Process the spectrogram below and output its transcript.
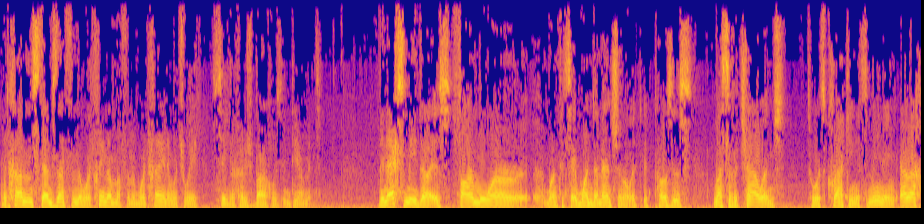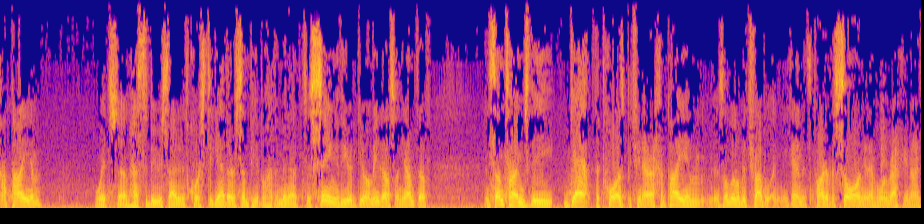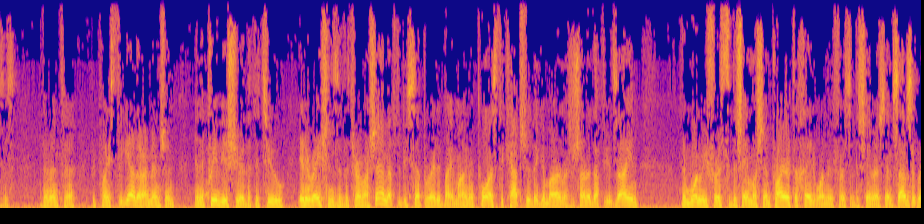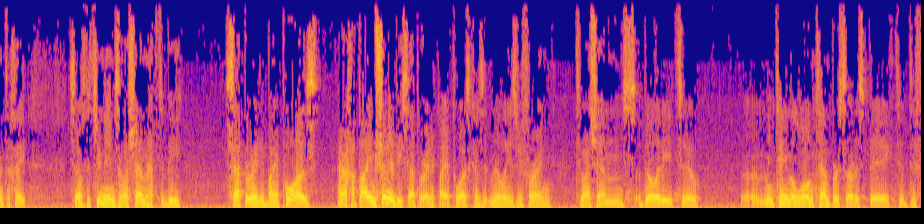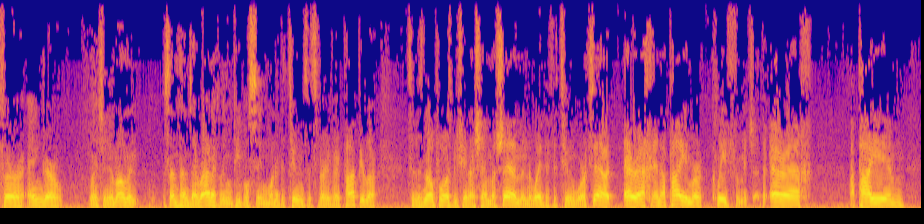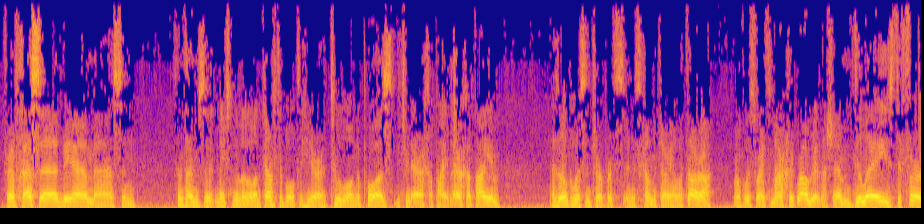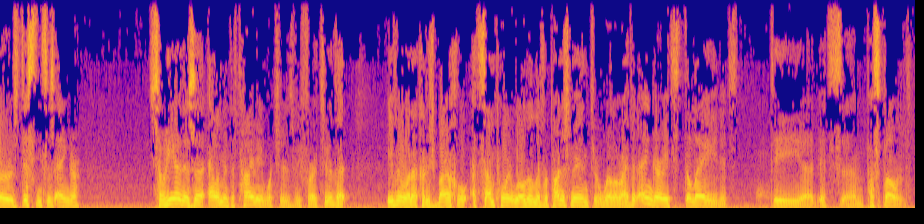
that Chanun stems not from the word Chinam, but from the word Chayin, in which we seek HaKadosh Baruch Hu's endearment. The next midah is far more, uh, one could say, one-dimensional. It, it, poses less of a challenge towards cracking its meaning. Erech Apayim, which um, has to be recited, of course, together. Some people have a minute to sing the Yud Gil Midas on Yom Tov. And sometimes the gap, the pause between Erech and Payim is a little bit troubling. Again, it's part of a song and everyone recognizes they're meant to be placed together. I mentioned in the previous year that the two iterations of the term Hashem have to be separated by a minor pause to capture the Gemara in Rosh Hashanah Daf Yud Zayin. Then one refers to the Shem Hashem prior to Chet, one refers to the Shem Hashem subsequent to Chet. So if the two names of Hashem have to be separated by a pause, Erech HaPayim shouldn't be separated by a pause because it really is referring to Hashem's ability to uh, maintain a long temper, so to speak, to defer anger. I mentioned in a moment, sometimes ironically, when people sing one of the tunes that's very, very popular, so there's no pause between Hashem Hashem, and the way that the tune works out, Erech and Apayim are cleaved from each other. Erech, Apayim, Rav Chesed, V'yamas, and sometimes it makes me a little uncomfortable to hear a too long a pause between Erech Apayim. Erech Apayim, as Onkelos interprets in his commentary on the Torah, Onkelos writes, Marchik Rogad. Hashem delays, defers, distances anger. So here there's an element of timing which is referred to that even when HaKadosh Baruch Hu at some point will deliver punishment or will arrive at anger, it's delayed, it's the, uh, it's um, postponed.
